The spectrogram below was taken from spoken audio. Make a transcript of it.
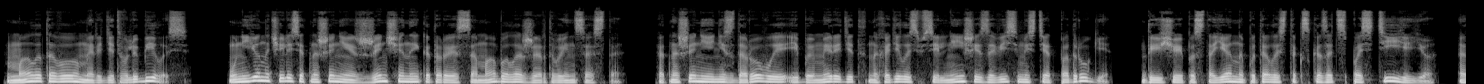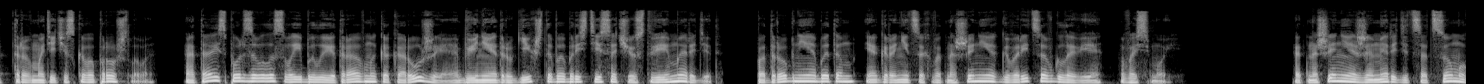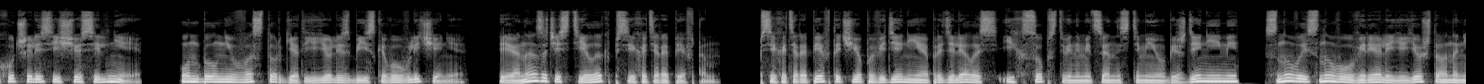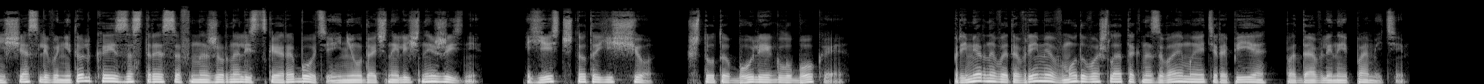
Мало того, Мередит влюбилась. У нее начались отношения с женщиной, которая сама была жертвой инцеста. Отношения нездоровые, ибо Мередит находилась в сильнейшей зависимости от подруги, да еще и постоянно пыталась, так сказать, спасти ее от травматического прошлого. А та использовала свои былые травмы как оружие, обвиняя других, чтобы обрести сочувствие Мередит. Подробнее об этом и о границах в отношениях говорится в главе 8. Отношения же Мередит с отцом ухудшились еще сильнее. Он был не в восторге от ее лесбийского увлечения, и она зачастила к психотерапевтам. Психотерапевты, чье поведение определялось их собственными ценностями и убеждениями, снова и снова уверяли ее, что она несчастлива не только из-за стрессов на журналистской работе и неудачной личной жизни. Есть что-то еще, что-то более глубокое. Примерно в это время в моду вошла так называемая терапия подавленной памяти.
